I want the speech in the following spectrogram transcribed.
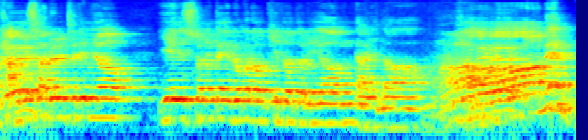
감사를 드리며 예수님의 이름으로 기도드리옵나이다. 아멘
